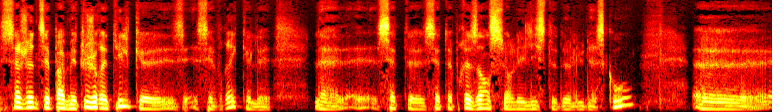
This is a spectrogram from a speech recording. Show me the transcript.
ça, je ne sais pas. Mais toujours est-il que c'est vrai que cette, présence sur les listes de l'UNESCO, euh,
